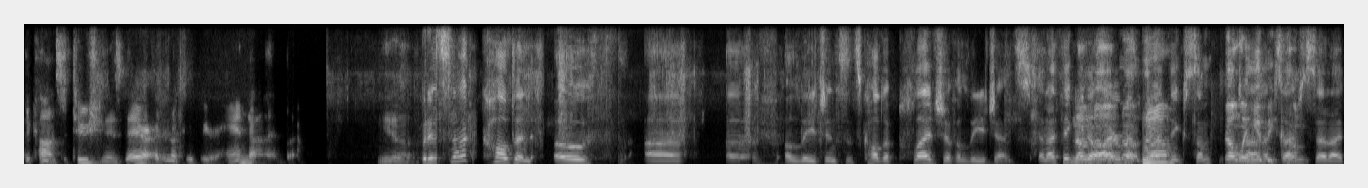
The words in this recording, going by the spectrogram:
the Constitution is there. I don't know if you put your hand on it, but Yeah. But it's not called an oath uh, of allegiance. It's called a pledge of allegiance. And I think No, you know. no, I no, remember. no. I think sometimes No, when you become- I've said I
